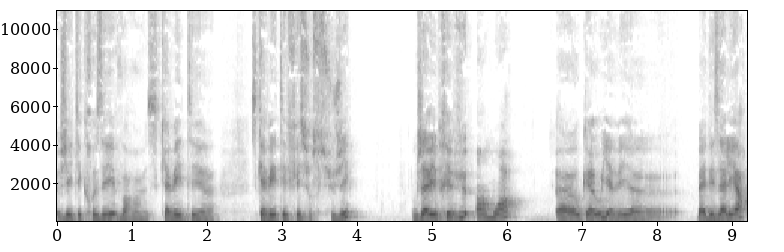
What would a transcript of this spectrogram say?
j'ai été creuser voir euh, ce qui avait été euh, ce qui avait été fait sur ce sujet. Donc j'avais prévu un mois euh, au cas où il y avait euh, bah, des aléas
